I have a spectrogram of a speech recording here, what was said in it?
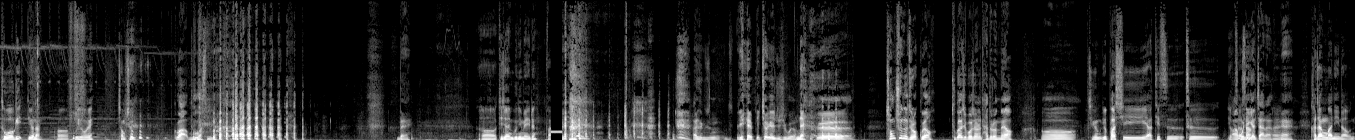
아트웍이 뛰어난 어, 우효의 청춘 그, 아, 듣고 무, 왔습니다. 네. 어, 디자인 문의 메일은 안승준, 예, 삑 처리해 주시고요. 네. 그, 청춘을 들었고요. 두 가지 버전을 다 들었네요. 어, 지금 요파 씨의 아티스트 아, 역사상 뭔 얘기할지 알아요. 네. 예. 가장 많이 나온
